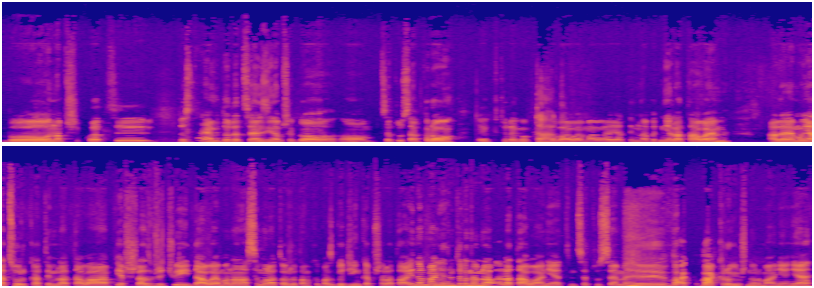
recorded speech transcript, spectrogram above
bo mhm. na przykład y, dostałem do recenzji na przykład o, Cetusa Pro, y, którego tak. ale ja tym nawet nie latałem ale moja córka tym latała, pierwszy raz w życiu jej dałem, ona na symulatorze tam chyba z godzinkę przelatała i normalnie Mhm. tym dronem la- latała, nie, tym cetusem, y, wak, wakro już normalnie, nie,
